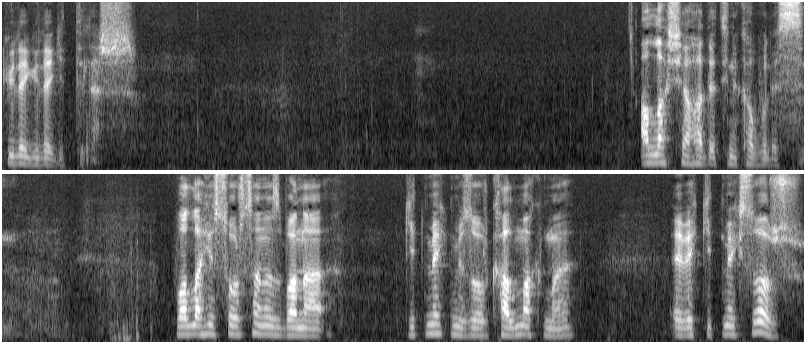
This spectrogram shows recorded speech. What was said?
güle güle gittiler. Allah şehadetini kabul etsin. Vallahi sorsanız bana gitmek mi zor kalmak mı? Evet gitmek zor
